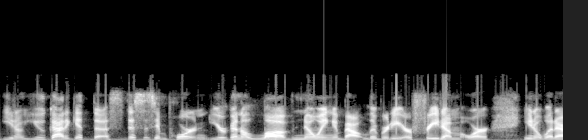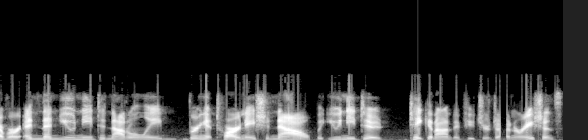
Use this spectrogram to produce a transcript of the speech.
you know you got to get this this is important you're going to love knowing about liberty or freedom or you know whatever and then you need to not only bring it to our nation now but you need to take it on to future generations.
